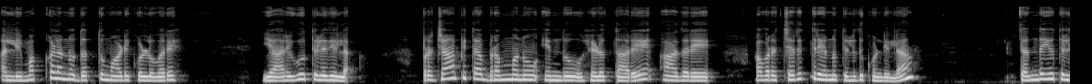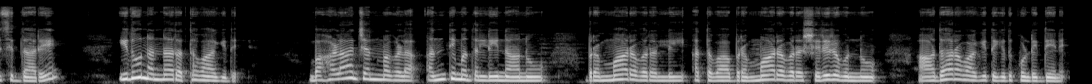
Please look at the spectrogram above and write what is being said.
ಅಲ್ಲಿ ಮಕ್ಕಳನ್ನು ದತ್ತು ಮಾಡಿಕೊಳ್ಳುವರೆ? ಯಾರಿಗೂ ತಿಳಿದಿಲ್ಲ. ಪ್ರಜಾಪಿತ ಬ್ರಹ್ಮನು ಎಂದು ಹೇಳುತ್ತಾರೆ, ಆದರೆ ಅವರ ಚರಿತ್ರೆಯನ್ನು ತಿಳಿದುಕೊಂಡಿಲ್ಲ. ತಂದೆಯು ತಿಳಿಸಿದ್ದಾರೆ, ಇದು ನನ್ನ ರಥವಾಗಿದೆ. ಬಹಳ ಜನ್ಮಗಳ ಅಂತಿಮದಲ್ಲಿ ನಾನು ಬ್ರಹ್ಮಾರವರಲ್ಲಿ ಅಥವಾ ಬ್ರಹ್ಮಾರವರ ಶರೀರವನ್ನು ಆಧಾರವಾಗಿ ತೆಗೆದುಕೊಂಡಿದ್ದೇನೆ.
